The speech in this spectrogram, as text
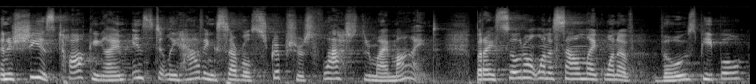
And as she is talking, I am instantly having several scriptures flash through my mind. But I so don't want to sound like one of those people.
